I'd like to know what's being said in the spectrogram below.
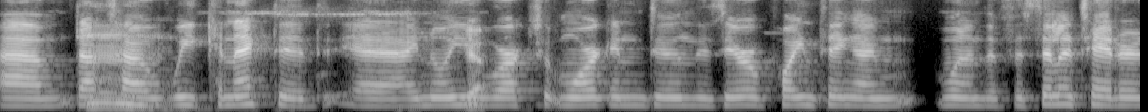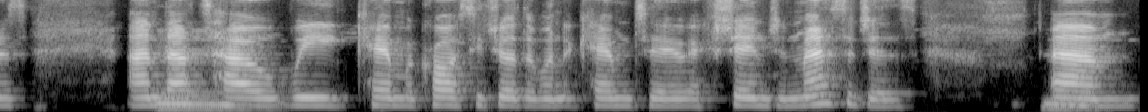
um that's mm. how we connected uh, i know you worked with morgan doing the zero pointing i'm one of the facilitators and that's mm. how we came across each other when it came to exchanging messages mm. um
